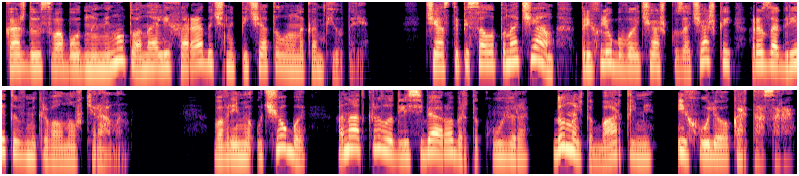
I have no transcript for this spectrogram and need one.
Каждую свободную минуту она лихорадочно печатала на компьютере. Часто писала по ночам, прихлебывая чашку за чашкой, разогретый в микроволновке рамен. Во время учебы она открыла для себя Роберта Кувера, Дональда Бартельми и Хулио Картасара.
